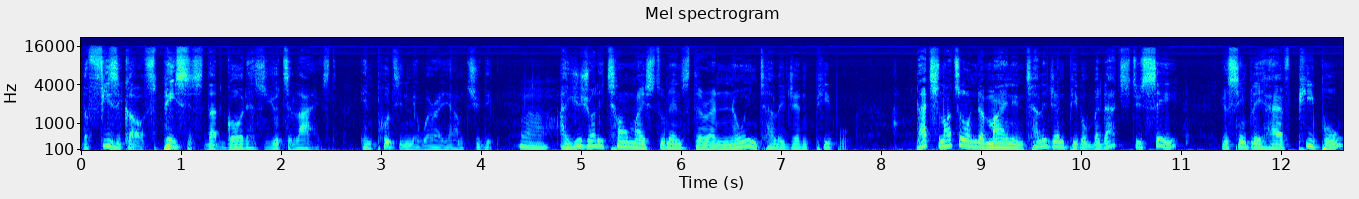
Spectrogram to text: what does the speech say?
the physical spaces that God has utilized in putting me where I am today. Wow. I usually tell my students there are no intelligent people. That's not to undermine intelligent people, but that's to say you simply have people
